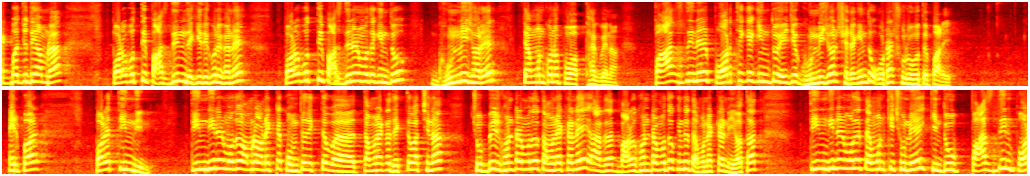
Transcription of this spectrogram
একবার যদি আমরা পরবর্তী পাঁচ দিন দেখি, দেখুন এখানে, পরবর্তী পাঁচ দিনের মধ্যে কিন্তু ঘূর্ণিঝড়ের তেমন কোনো প্রভাব থাকবে না। পাঁচ দিনের পর থেকে কিন্তু এই যে ঘূর্ণিঝড়, সেটা কিন্তু ওঠা শুরু হতে পারে। এরপর পরের তিন দিন। তিন দিনের মধ্যেও আমরা অনেকটা কমতে দেখতে তেমন একটা দেখতে পাচ্ছি না। চব্বিশ ঘণ্টার মধ্যেও তেমন একটা নেই, আর রাত বারো ঘণ্টার মধ্যেও কিন্তু তেমন একটা নেই। অর্থাৎ তিন দিনের মধ্যে তেমন কিছু নেই, কিন্তু পাঁচ দিন পর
